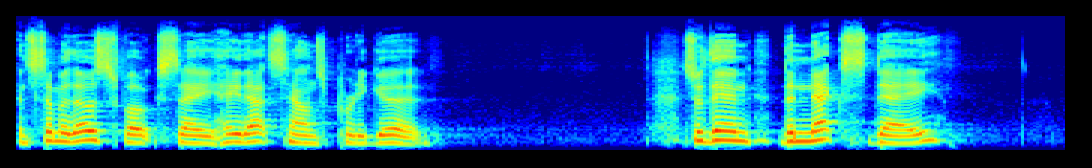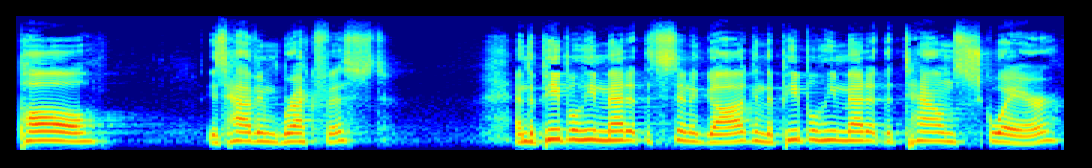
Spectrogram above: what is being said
And some of those folks say, hey, that sounds pretty good. So then the next day, Paul is having breakfast and the people he met at the synagogue and the people he met at the town square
